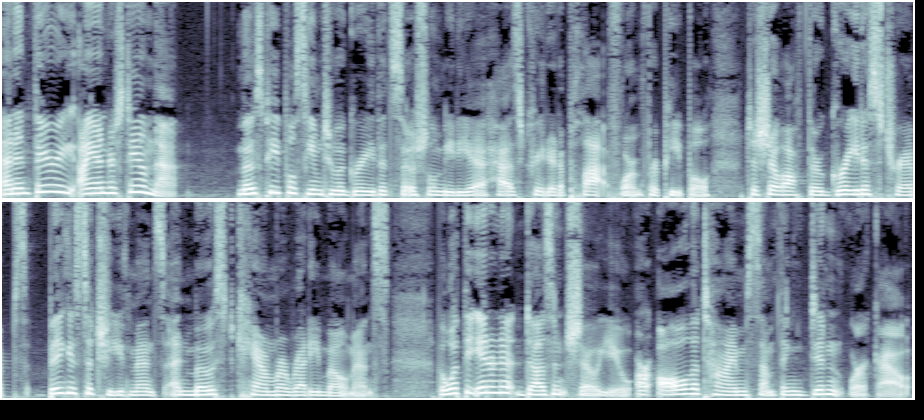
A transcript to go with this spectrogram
And in theory, I understand that. Most people seem to agree that social media has created a platform for people to show off their greatest trips, biggest achievements, and most camera ready moments. But what the internet doesn't show you are all the times something didn't work out.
